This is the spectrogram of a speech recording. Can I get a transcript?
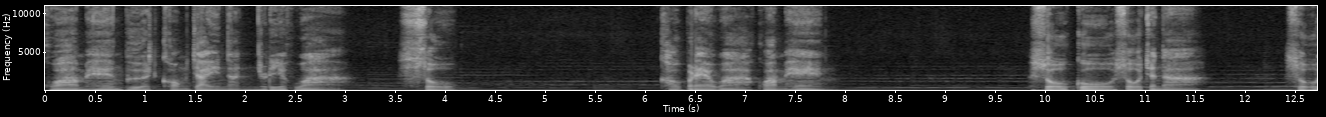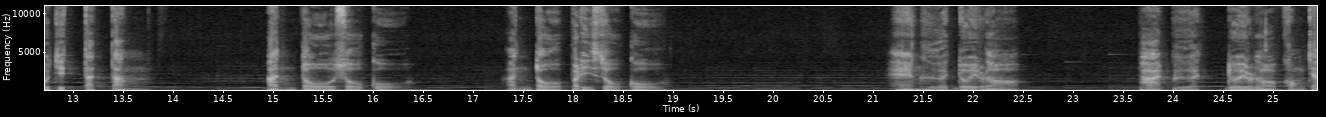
ความแห้งเผือดของใจนั้นเรียกว่า โศก เขาแปลว่า ความแห้ง โสโกโสจนา โสจิตตัดตัง อันโตโสโก อันโตปริโสโก แห้งเหือดโดยรอบ ผาดเผือดโดยรอบของใจ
